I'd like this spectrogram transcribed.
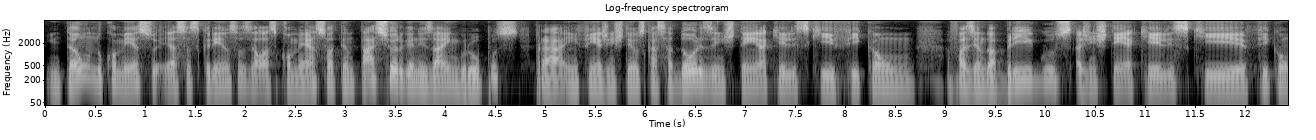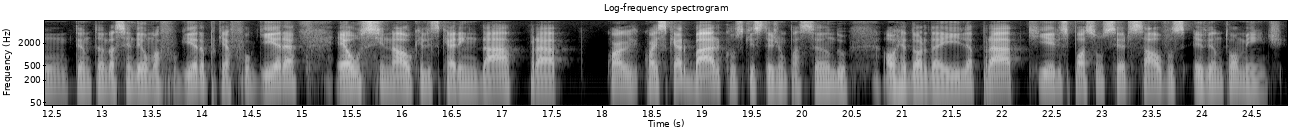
Então, no começo, essas crianças elas começam a tentar se organizar em grupos. Para, enfim, a gente tem os caçadores, a gente tem aqueles que ficam fazendo abrigos, a gente tem aqueles que ficam tentando acender uma fogueira, porque a fogueira é o sinal que eles querem dar para quaisquer barcos que estejam passando ao redor da ilha para que eles possam ser salvos eventualmente.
